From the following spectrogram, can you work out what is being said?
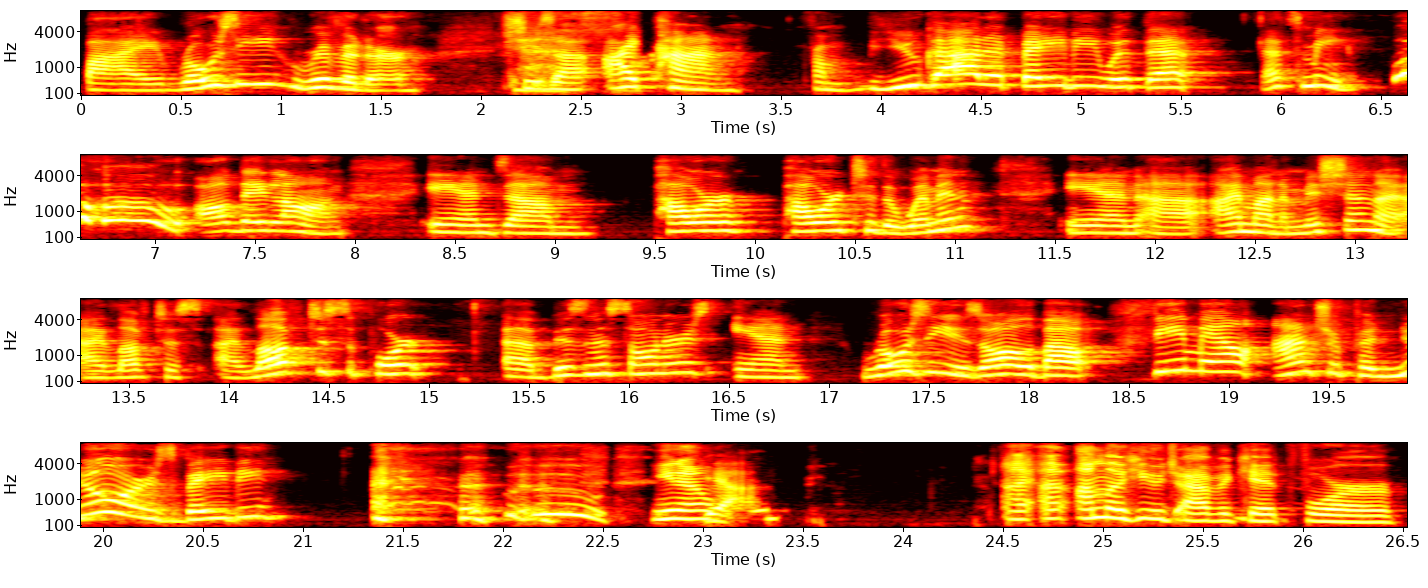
by Rosie Riveter. She's yes. an icon from You Got It, baby. With that, that's me. Woohoo! All day long, and um, power power to the women. And uh, I'm on a mission. I, I, love to I love to support uh, business owners, and Rosie is all about female entrepreneurs, baby. you know, yeah. I, I'm a huge advocate for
